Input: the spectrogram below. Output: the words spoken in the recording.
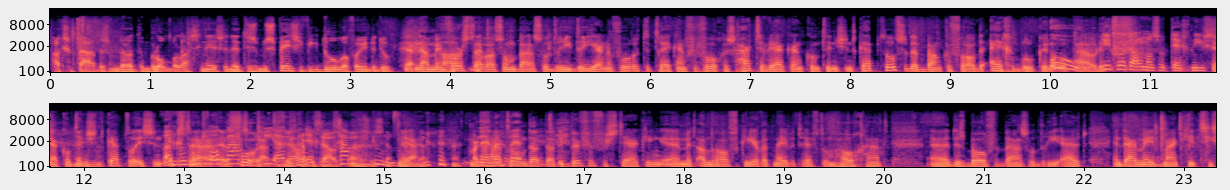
acceptabel is. Omdat het een bronbelasting is. En het is een specifiek doel waarvoor je het doet. Ja, nou, mijn ah, voorstel was om Basel 3 drie jaar naar voren te trekken. En vervolgens hard te werken aan contingent capital. Zodat banken vooral de eigen broek kunnen Oeh, ophouden. dit wordt allemaal zo technisch. Ja, contingent capital is een Want extra uh, voorraad geld. Dat gaan we niet doen. Ja. Maar het gaat erom dat, dat de bufferversterking uh, met anderhalf keer wat mij betreft omhoog gaat. Uh, dus boven Basel 3 uit. En daarmee maak je het systeem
